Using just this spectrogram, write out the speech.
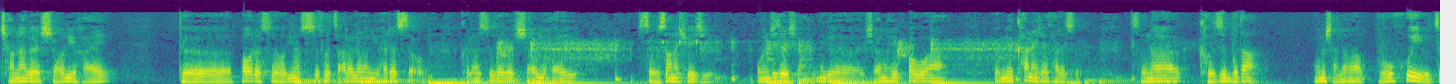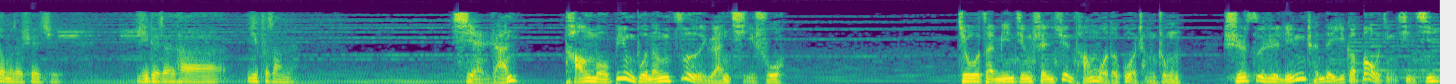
抢那个小女孩的包的时候，用石头砸了那个女孩的手，可能是那个小女孩手上的血迹。我们就在想，那个小女孩报过案，我们也看了一下她的手，手呢口子不大，我们想的话不会有这么多血迹遗留在她衣服上面。显然。唐某并不能自圆其说。就在民警审讯唐某的过程中，十四日凌晨的一个报警信息，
